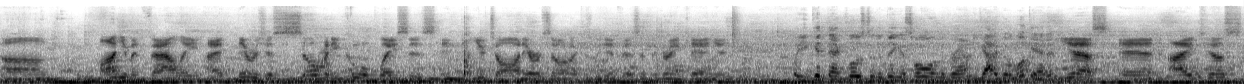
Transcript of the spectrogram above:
um, Monument Valley. I, there was just so many cool places in Utah and Arizona because we did visit the Grand Canyon. Well, you get that close to the biggest hole in the ground, you got to go look at it. Yes, and I just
